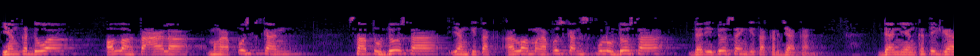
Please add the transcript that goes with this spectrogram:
Yang kedua, Allah taala menghapuskan satu dosa yang kita Allah menghapuskan sepuluh dosa dari dosa yang kita kerjakan. Dan yang ketiga,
